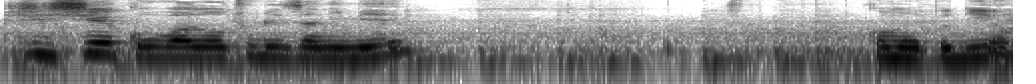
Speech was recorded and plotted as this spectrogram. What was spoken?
clichés qu'on voit dans tous les animés. Comme on peut dire.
